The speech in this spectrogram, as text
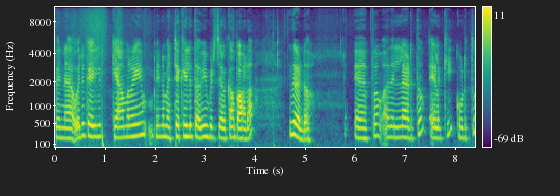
പിന്നെ ഒരു കയ്യിൽ ക്യാമറയും പിന്നെ മറ്റേ കയ്യിൽ തവിയും പിടിച്ച് ഇളക്കാൻ പാടാ. ഇത് കണ്ടോ? ഇപ്പം അതെല്ലായിടത്തും ഇളക്കി കൊടുത്തു.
